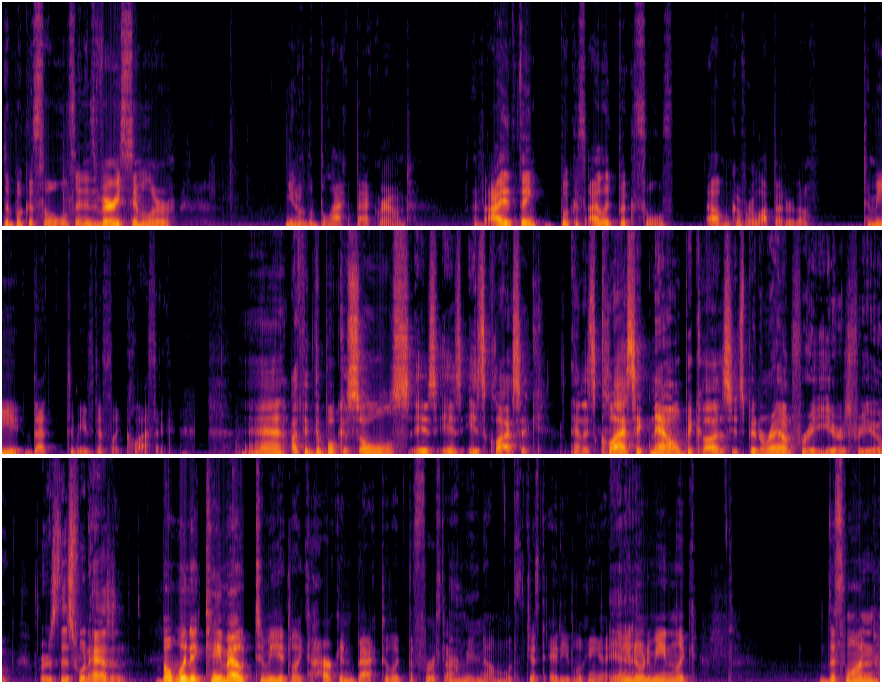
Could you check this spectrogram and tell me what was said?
the Book of Souls, and it's very similar. You know, the black background. I think Book of I like Book of Souls album cover a lot better though. To me, that to me is just like classic. Eh, I think the Book of Souls is is is classic, and it's classic now because it's been around for eight years for you, whereas this one hasn't. But when it came out to me, it like harkened back to like the first Iron Maiden album with just Eddie looking at you. Yeah. You know what I mean? Like this one,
